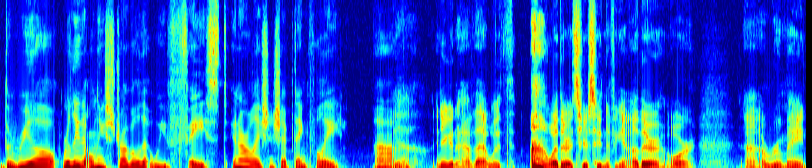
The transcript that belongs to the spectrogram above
the real, really the only struggle that we've faced in our relationship, thankfully. Um, yeah. And you're gonna have that with whether it's your significant other or uh, a roommate.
